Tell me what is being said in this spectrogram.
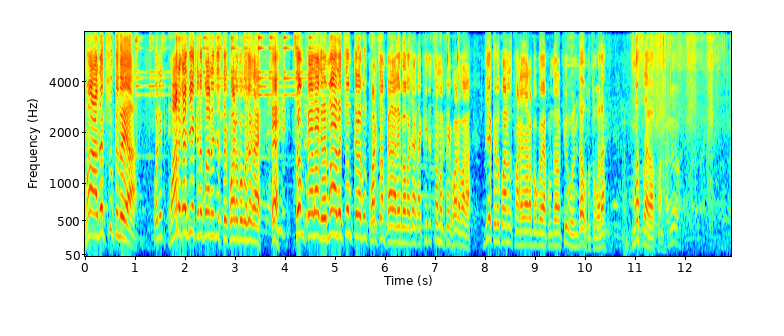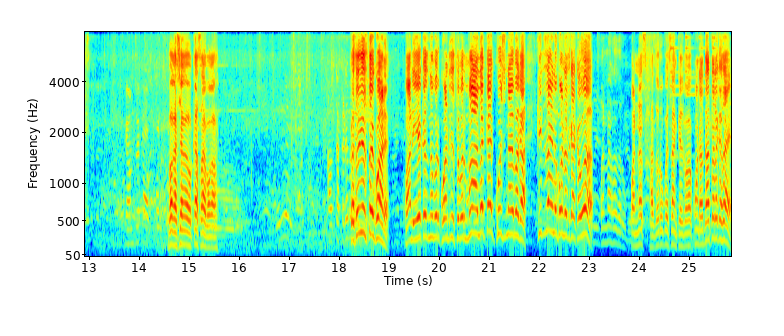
मादक चुकलं या. पण एक खोंड काय देखणं पानं दिसतंय खोड बघू शकताय. हे, चमकाय लागले मादक चमकायला पण खोड चमकायला आले बघू शकता किती चमकतंय खोड बघा. देखणं पानच खोंड आहे, जरा बघूया आपण जरा फिरवून दाखवतो तुम्हाला. मस्त आहे बघा खोंड. बघा शा कसा आहे बघा. कसं दिसतंय खोंड? खोंड एकच नंबर खोंड दिसतं बरं. मालक काय खुश नाही बघा. किती जाईल खोंडाच काका व पन्नास हजार रुपये पन्नास हजार रुपये सांगते बघा. कोणता दाताला कसा आहे?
